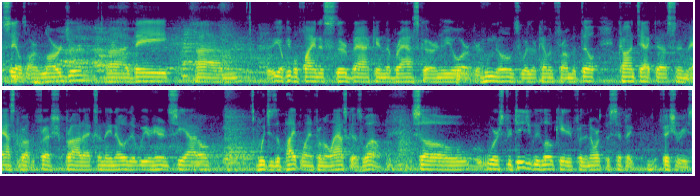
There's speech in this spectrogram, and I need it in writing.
sales are larger. Uh, they um, you know, people find us, they're back in Nebraska or New York or who knows where they're coming from, but they'll contact us and ask about the fresh products, and they know that we're here in Seattle, which is a pipeline from Alaska as well. So we're strategically located for the North Pacific fisheries,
